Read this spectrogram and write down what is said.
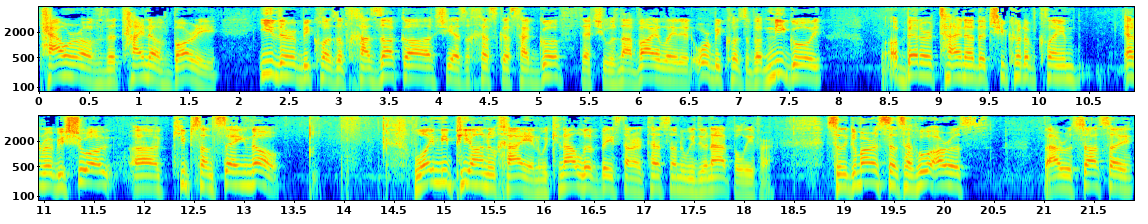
power of the Taina of Bari either because of chazaka, she has a cheskas haguf, that she was not violated, or because of a migoy, a better taina that she could have claimed. And Rabbi Shua uh, keeps on saying, no. Loy mi pianu chayin. We cannot live based on her testimony. We do not believe her. So the Gemara says, Hahu arus, arusasai,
